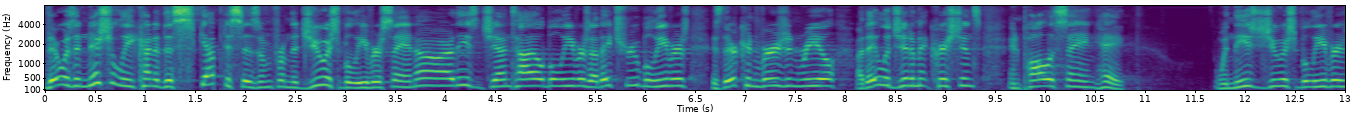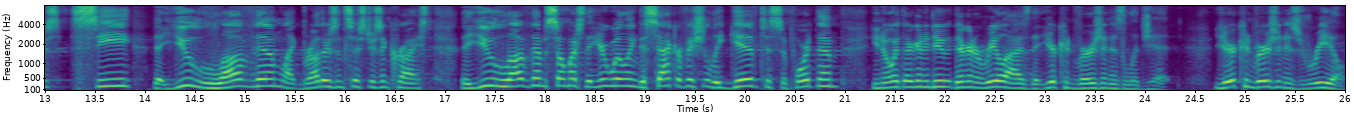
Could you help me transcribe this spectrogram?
there was initially kind of this skepticism from the Jewish believers saying, Oh, are these Gentile believers? Are they true believers? Is their conversion real? Are they legitimate Christians? And Paul is saying, Hey, when these Jewish believers see that you love them like brothers and sisters in Christ, that you love them so much that you're willing to sacrificially give to support them, you know what they're going to do? They're going to realize that your conversion is legit. Your conversion is real.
